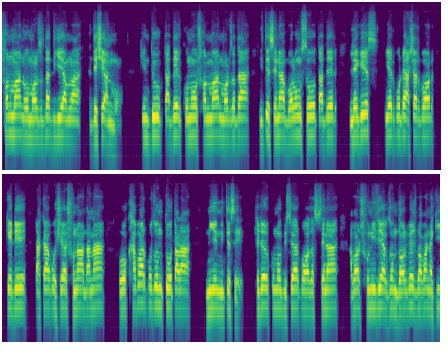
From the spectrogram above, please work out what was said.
সম্মান ও মর্যাদা দিয়ে আমরা দেশে আনব। কিন্তু তাদের কোনো সম্মান, মর্যাদা দিতেছে না। বরংস তাদের লেগেজ এয়ারপোর্টে আসার পর কেটে টাকা পয়সা সোনা দানা ও খাবার পর্যন্ত তারা নিয়ে নিতেছে। সেটার কোনো বিচার পাওয়া যাচ্ছে না। আবার শুনি যে একজন দরবেশ বাবা নাকি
